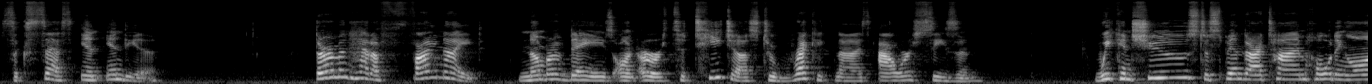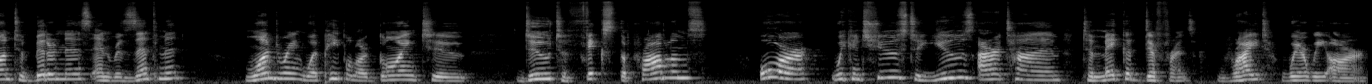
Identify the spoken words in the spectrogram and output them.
success in India. Thurman had a finite number of days on earth to teach us to recognize our season. We can choose to spend our time holding on to bitterness and resentment, wondering what people are going to do to fix the problems, or we can choose to use our time to make a difference right where we are.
